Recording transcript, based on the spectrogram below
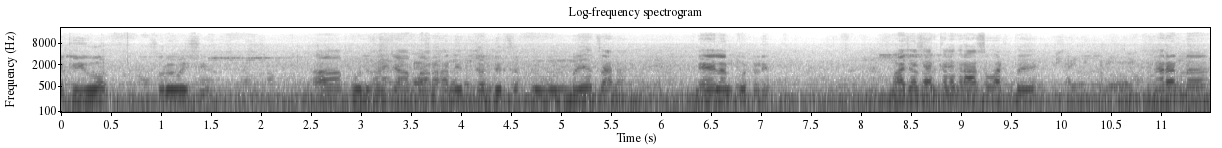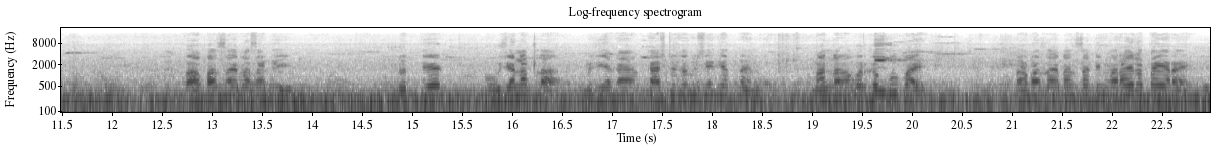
एक युवक सूर्यवंशी हा पोलिसांच्या मारहाणीत गंभीर जखमी होऊन मयत झाला न्यायालयीन कोठडीत. माझ्यासारख्याला तर असं वाटतंय कारण बाबासाहेबासाठी प्रत्येक बहुजनातला म्हणजे एका काष्टीचा विषय घेत नाही ना मानणारा वर्ग खूप आहे. बाबासाहेबांसाठी मरायला तयार आहे.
